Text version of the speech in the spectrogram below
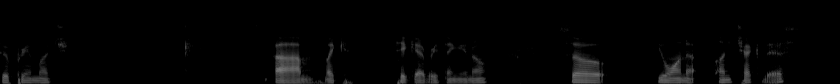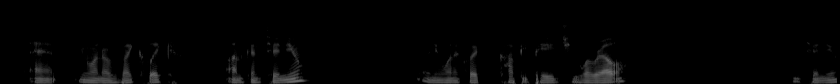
to pretty much um, like take everything, you know. So you want to uncheck this and you want to right click on continue and you want to click copy page URL continue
